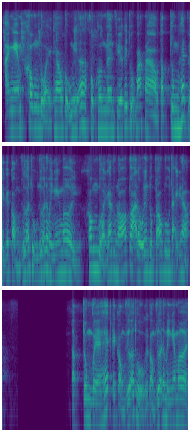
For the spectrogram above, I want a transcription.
anh em không đuổi theo tụ nghĩa, phục hưng lên phía cái trụ bắc nào, tập trung hết về cái cổng giữa trụ giữa cho mình anh em ơi. Không đuổi theo chúng nó, tọa độ liên tục cho ông tu chạy đi nào. Tập trung về hết cái cổng giữa thủ, cái cổng giữa cho mình em ơi.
